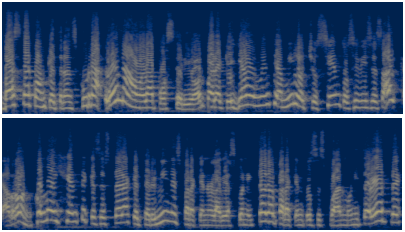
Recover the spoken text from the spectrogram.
Basta con que transcurra una hora posterior para que ya aumente a 1800 y dices, ay cabrón, ¿cómo hay gente que se espera que termines para que no la veas conectada, para que entonces puedan monitorearte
